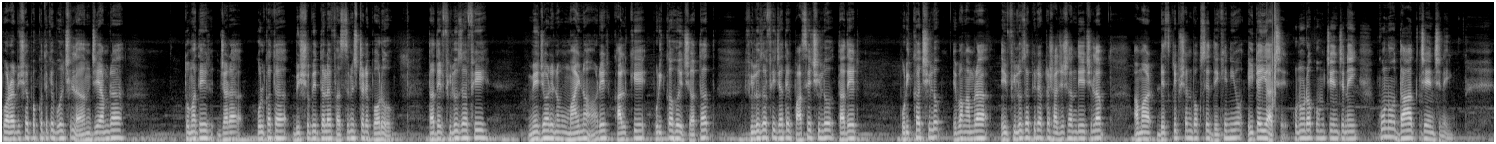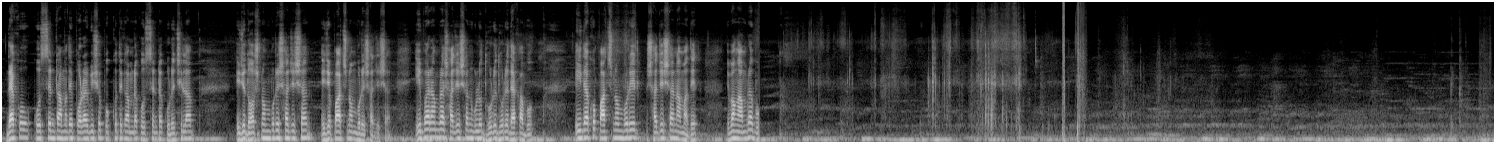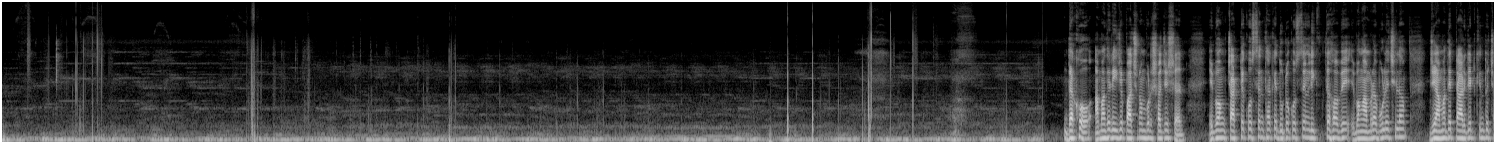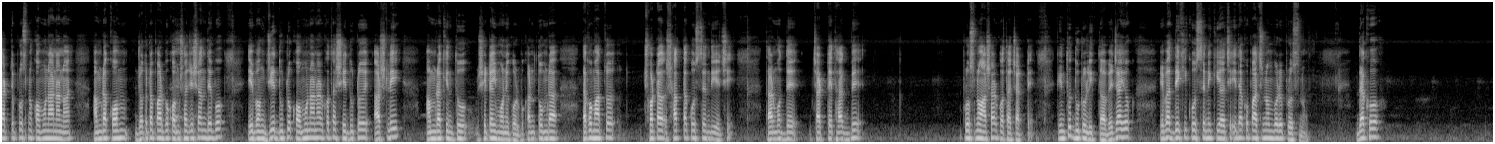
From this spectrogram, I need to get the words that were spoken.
পড়ার বিষয় পক্ষ থেকে বলছিলাম যে আমরা তোমাদের যারা কলকাতা বিশ্ববিদ্যালয় ফার্স্ট সেমিস্টারে পড়ো, তাদের ফিলোজফি মেজর এবং মাইনরের কালকে পরীক্ষা হয়েছে। অর্থাৎ ফিলোজফি যাদের পাশে ছিল, তাদের পরীক্ষা ছিল এবং আমরা এই ফিলোজফির একটা সাজেশান দিয়েছিলাম। আমার ডেসক্রিপশন বক্সে দেখে নিও, এইটাই আছে। কোনো রকম চেঞ্জ নেই, কোনো দাগ চেঞ্জ নেই। দেখো, কোশ্চেনটা আমাদের পড়ার বিষয় পক্ষ থেকে আমরা কোশ্চেনটা করেছিলাম। এই যে দশ নম্বরের সাজেশান, এই যে পাঁচ নম্বরের সাজেশান। এবার আমরা সাজেশানগুলো ধরে ধরে দেখাবো। এই দেখো, পাঁচ নম্বরের সাজেশান আমাদের এবং আমরা দেখো, আমাদের এই যে পাঁচ নম্বর সাজেশন এবং চারটে কোশ্চেন থাকে, দুটো কোশ্চেন লিখতে হবে এবং আমরা বলেছিলাম যে আমাদের টার্গেট কিন্তু চারটে প্রশ্ন কমন আনা নয়। আমরা কম, যতটা পারব কম সাজেশন দেব এবং যে দুটো কমন আনার কথা সে দুটো আসলেই আমরা কিন্তু সেটাই মনে করব। কারণ তোমরা দেখো, মাত্র ছটা, সাতটা কোশ্চেন দিয়েছি। তার মধ্যে চারটে থাকবে, প্রশ্ন আসার কথা চারটে। কিন্তু দুটো লিখতে হবে। যাই হোক এবার দেখি কোশ্চেনে কী আছে। এই দেখো পাঁচ নম্বরের প্রশ্ন। দেখো,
